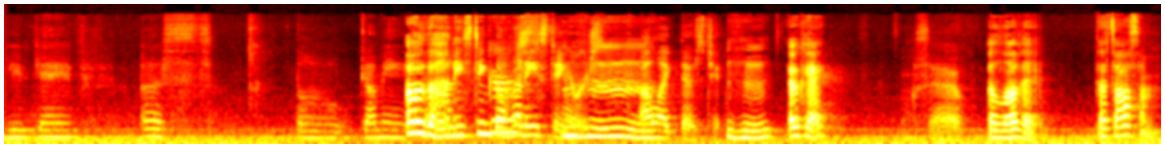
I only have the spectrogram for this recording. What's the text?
you gave us, the gummy. Oh, the honey stingers? The honey stingers. Mhm. I like those too. Mm-hmm. Okay. So I love it. That's awesome.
